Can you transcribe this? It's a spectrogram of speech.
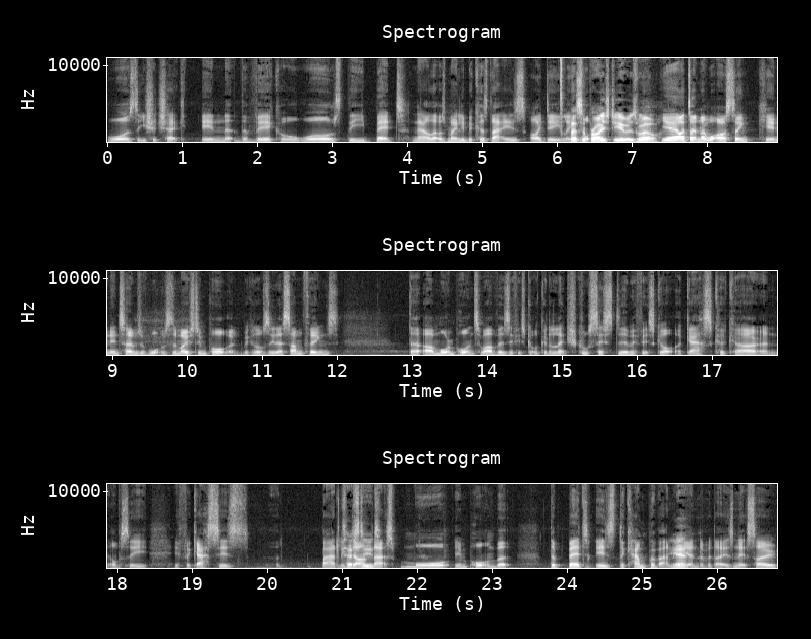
was that you should check in the vehicle was the bed. Now that was mainly because that is ideally That what- surprised you as well. Yeah, I don't know what I was thinking in terms of what was the most important because obviously there's some things that are more important to others if it's got a good electrical system, if it's got a gas cooker, and obviously if the gas is badly done, that's more important. But the bed is the camper van Yeah. at the end of the day, isn't it? So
